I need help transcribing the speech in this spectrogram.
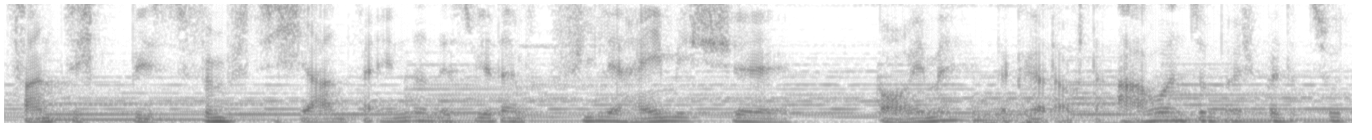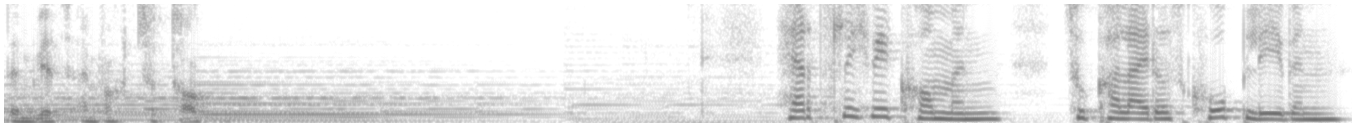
20 bis 50 Jahren verändern. Es wird einfach viele heimische Bäume, da gehört auch der Ahorn zum Beispiel dazu, dann wird es einfach zu trocken. Herzlich willkommen zu Kaleidoskop Leben,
